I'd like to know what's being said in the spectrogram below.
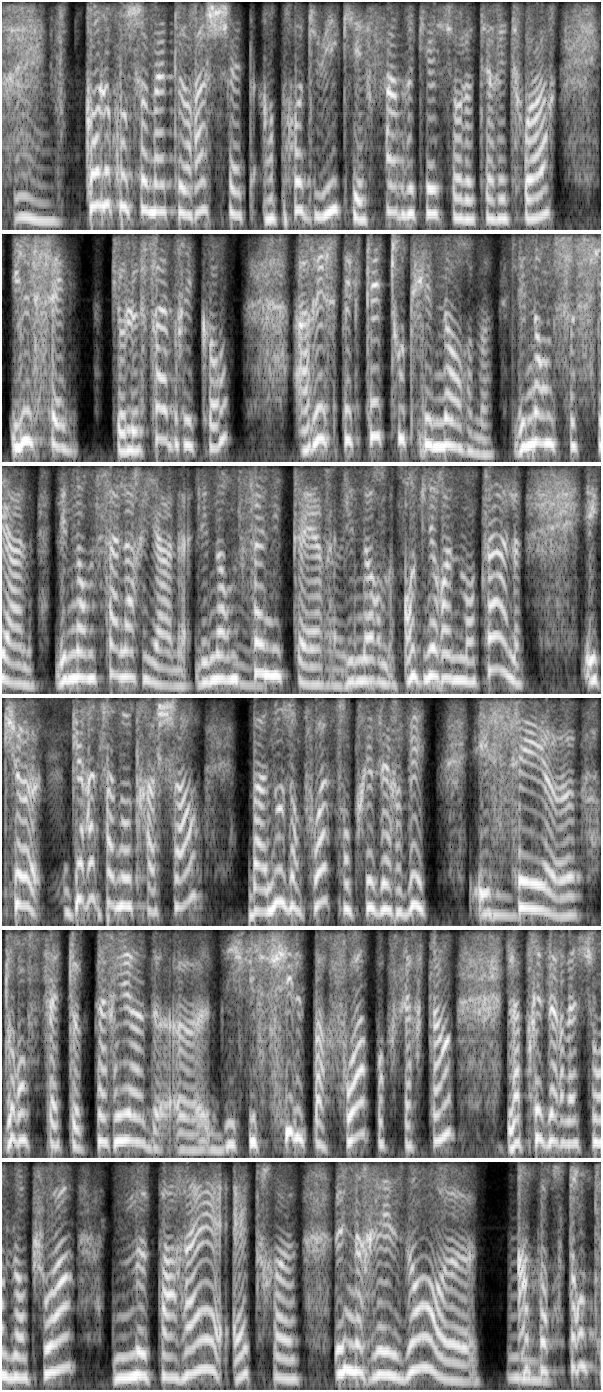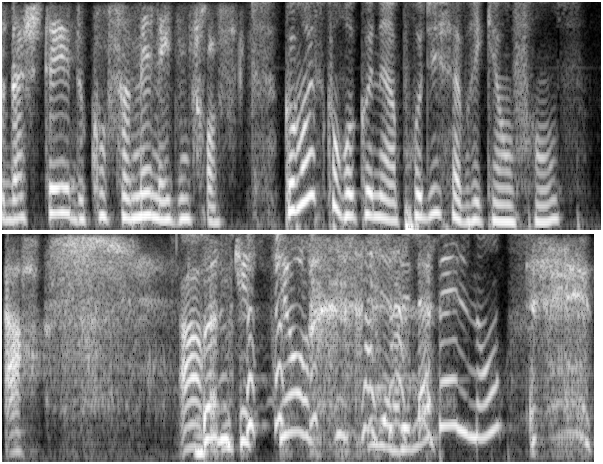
quand le consommateur achète un produit qui est fabriqué sur le territoire, il sait que le fabricant a respecté toutes les normes, les normes sociales, les normes salariales, les normes Mmh. sanitaires, Ah oui, les normes environnementales, et que grâce à notre achat, bah, nos emplois sont préservés. Et Mmh. c'est euh, dans cette période euh, difficile parfois pour certains, la préservation de l'emploi me paraît être euh, une raison Mhm. importante d'acheter, de consommer Made in France. Comment est-ce qu'on reconnaît un produit fabriqué en France? Ah, Ah, bonne question. il y a des labels, non?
